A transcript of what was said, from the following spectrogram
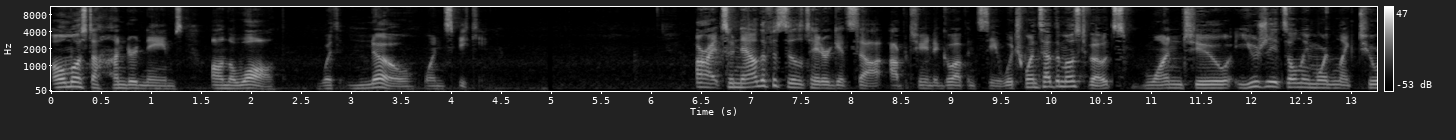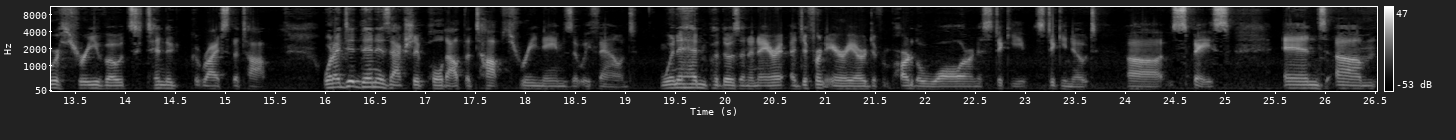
almost a hundred names on the wall with no one speaking. All right, so now the facilitator gets the opportunity to go up and see which ones have the most votes. One, two. Usually it's only more than like two or three votes tend to rise to the top. What I did then is actually pulled out the top three names that we found. Went ahead and put those in an area, a different area or a different part of the wall or in a sticky sticky note uh, space, and um,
